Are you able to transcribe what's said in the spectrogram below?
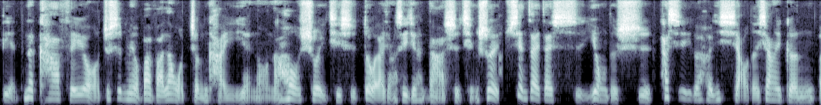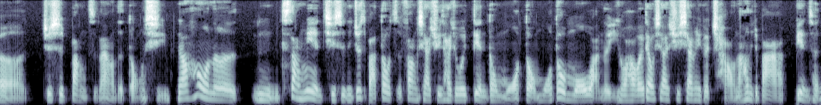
店，那咖啡哦，就是没有办法让我睁开眼哦。然后，所以其实对我来讲是一件很大的事情。所以现在在使用的是，它是一个很小的，像一根呃。就是棒子那样的东西，然后呢，嗯，上面其实你就是把豆子放下去，它就会电动磨豆，磨豆磨完了以后，它会掉下去下面一个槽，然后你就把它变成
